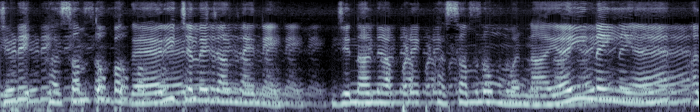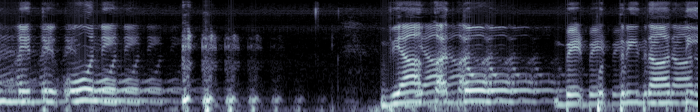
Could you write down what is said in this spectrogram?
ਜਿਹੜੇ ਖਸਮ ਤੋਂ ਬਗੈਰ ਹੀ ਚਲੇ ਜਾਂਦੇ ਨੇ ਜਿਨ੍ਹਾਂ ਨੇ ਆਪਣੇ ਖਸਮ ਨੂੰ ਮਨਾਇਆ ਹੀ ਨਹੀਂ ਹੈ ਅੰਨੇ ਤੇ ਉਹ ਨੇ ਵਿਆਹ ਕਰ ਦੋ ਬੇ ਪੁੱਤਰੀ ਦਾ ਧੀ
